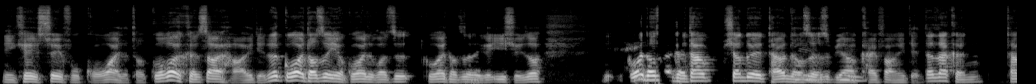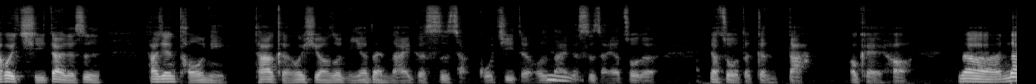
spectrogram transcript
你可以说服国外的投，国外可能稍微好一点。那国外投资人有国外的投资，国外投资的一个医学说，你国外投资人可能他相对台湾投资人是比较开放一点，但是他可能。他会期待的是，他先投你，他可能会希望说你要在哪一个市场，国际的或者哪一个市场要做的要做的更大。OK，好，那那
